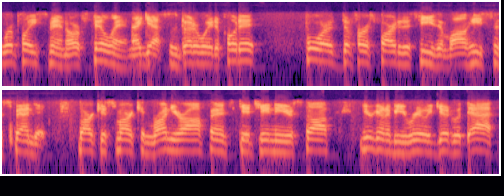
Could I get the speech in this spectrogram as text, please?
replacement or fill in, I guess is a better way to put it. For the first part of the season while he's suspended, Marcus Smart can run your offense, get you into your stuff. You're going to be really good with that.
